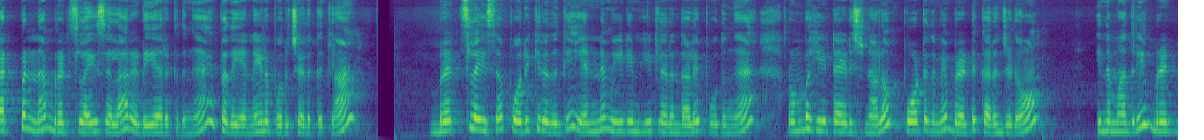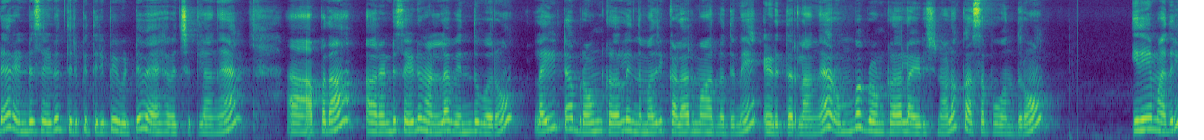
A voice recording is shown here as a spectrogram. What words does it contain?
கட் பண்ண ப்ரெட் ஸ்லைஸ் எல்லாம் ரெடியாக இருக்குதுங்க. இப்போ இதை எண்ணெயில் பொரித்து எடுத்துக்கலாம். ப்ரெட் ஸ்லைஸை பொரிக்கிறதுக்கு எண்ணெய் மீடியம் ஹீட்டில் இருந்தாலே போதுங்க. ரொம்ப ஹீட் ஆகிடுச்சினாலும் போட்டதுமே ப்ரெட்டு கரைஞ்சிடும். இந்த மாதிரி ப்ரெட்டை ரெண்டு சைடும் திருப்பி திருப்பி விட்டு வேக வச்சுக்கலாங்க. அப்போ தான் ரெண்டு சைடும் நல்லா வெந்து வரும். லைட்டாக ப்ரௌன் கலரில் இந்த மாதிரி கலர் மாறினதுமே எடுத்துடலாங்க ரொம்ப ப்ரௌன் கலரில் ஆகிடுச்சினாலும் கசப்பு வந்துடும் இதே மாதிரி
